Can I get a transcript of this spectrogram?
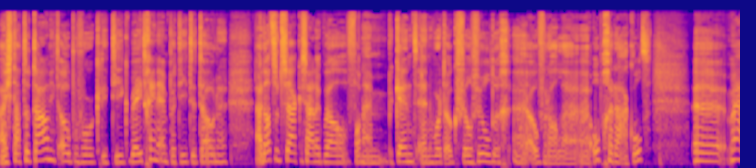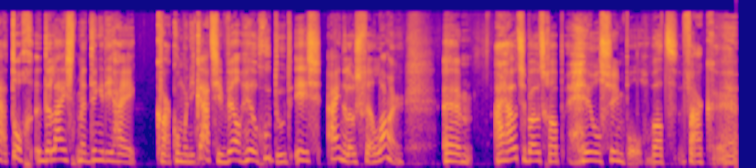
Hij staat totaal niet open voor kritiek, weet geen empathie te tonen. Nou, dat soort zaken zijn ook wel van hem bekend en wordt ook veelvuldig uh, overal uh, opgerakeld. Uh, maar ja, toch, de lijst met dingen die hij qua communicatie wel heel goed doet, is eindeloos veel langer. Um, hij houdt zijn boodschap heel simpel. Wat vaak uh,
